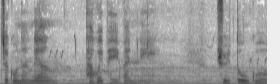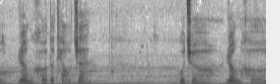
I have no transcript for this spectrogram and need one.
这股能量，它会陪伴你去度过任何的挑战，或者任何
